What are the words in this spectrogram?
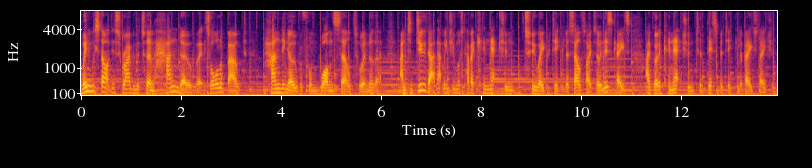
when we start describing the term handover, it's all about handing over from one cell to another. And to do that, that means you must have a connection to a particular cell site. So in this case, I've got a connection to this particular base station.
